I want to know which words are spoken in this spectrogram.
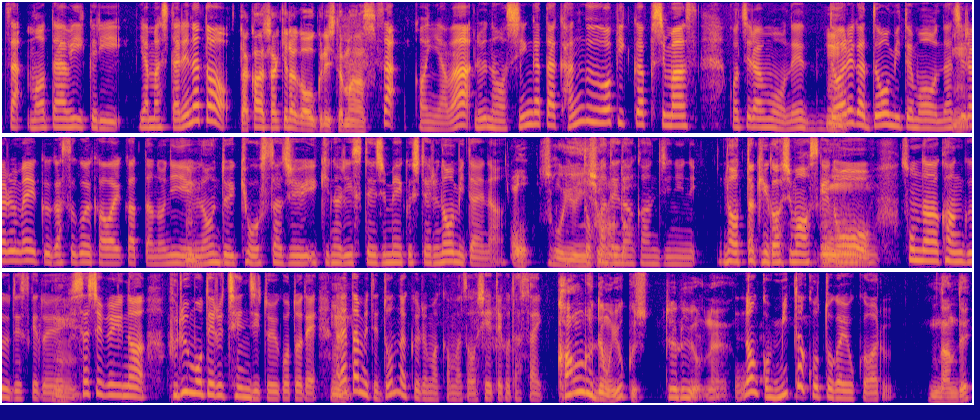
ザ・モーターウィークリー山下れなと。高橋明がお送りしてます。さあ今夜はルノー新型カングーをピックアップします。こちらもうね誰がどう見てもナチュラルメイクがすごい可愛かったのに、なんで今日スタジオいきなりステージメイクしてるの？みたいな。お、そういうド印象。派手な感じになった気がしますけおどーそんなカングーですけど、久しぶりなフルモデルチェンジということでん。改めてどんな車かまず教えてください、カングでもよく知ってるよね。なんか見たことがよくあるなんで？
